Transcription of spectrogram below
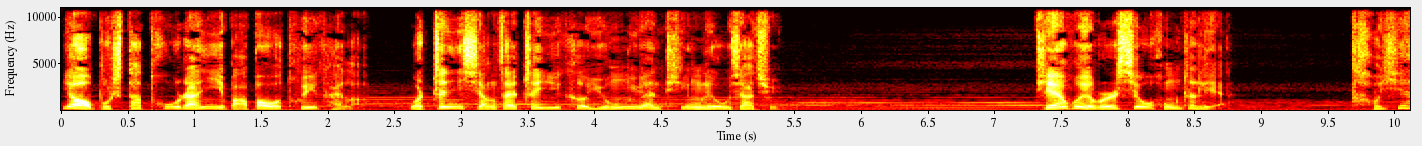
要不是她突然一把把我推开了，我真想在这一刻永远停留下去。田慧文羞红着脸，讨厌。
